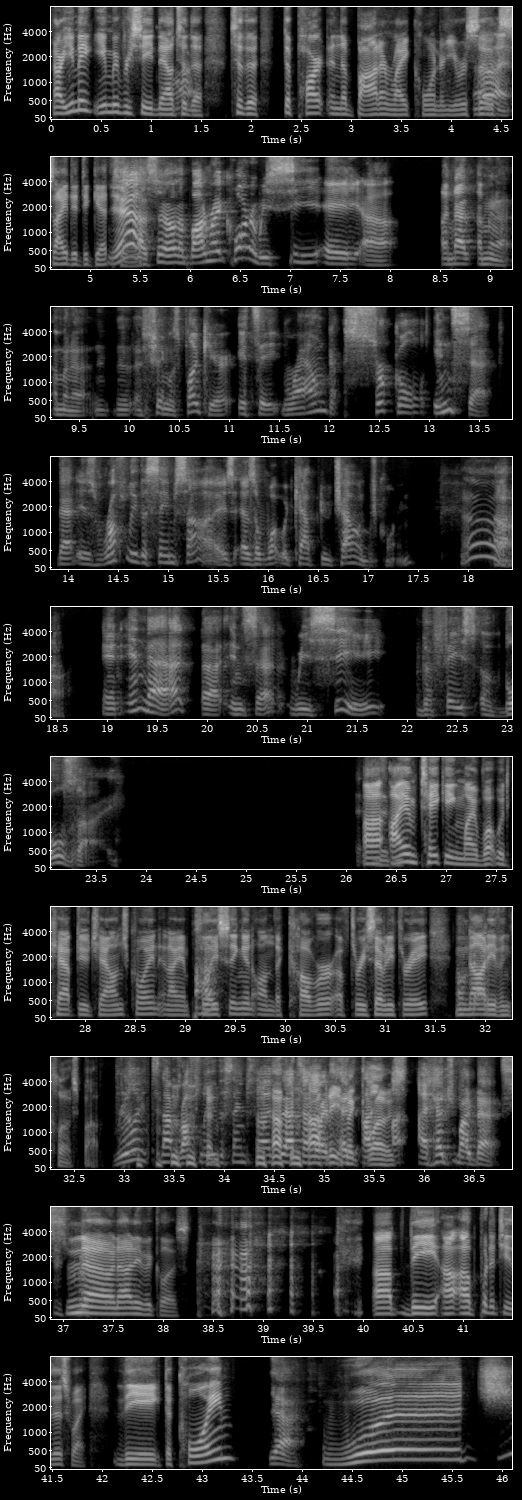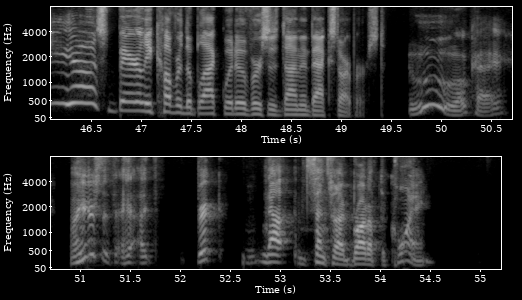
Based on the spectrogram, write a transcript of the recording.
All right, you may you may proceed now to All the to the the part in the bottom right corner. You were so All right. excited to get Yeah. to. So in the bottom right corner, we see a. Uh, and I, I'm gonna I'm gonna a shameless plug here. It's a round circle inset that is roughly the same size as a what would Cap do challenge coin. Oh, And in that uh, inset, we see the face of Bullseye. Uh, The- I am taking my What Would Cap Do challenge coin and I am Uh-huh. placing it on the cover of 373. Not even close, Bob. Really? It's not roughly the same size? No, That's how I, even hedge, I, close. I, I hedged my bets. No, not even close. Uh, the uh, I'll put it to you this way: the the coin yeah. would just barely cover the Black Widow versus Diamondback Starburst. Ooh, okay. Well, here's the thing. I, Rick, now, since I brought up the coin,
